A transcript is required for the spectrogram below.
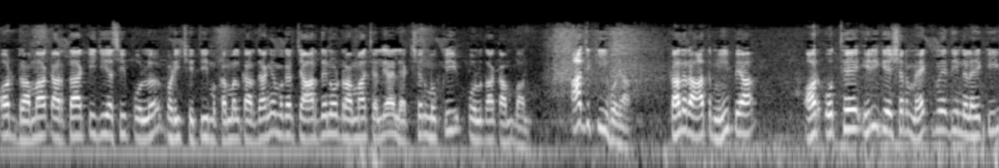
ਔਰ ਡਰਾਮਾ ਕਰਤਾ ਕਿ ਜੀ ਅਸੀਂ ਪੁਲ ਬੜੀ ਛੇਤੀ ਮੁਕੰਮਲ ਕਰ ਦਾਂਗੇ ਮਗਰ 4 ਦਿਨ ਉਹ ਡਰਾਮਾ ਚੱਲਿਆ, ਇਲੈਕਸ਼ਨ ਮੁੱਕੀ, ਪੁਲ ਦਾ ਕੰਮ ਬੰਦ। ਅੱਜ ਕੀ ਹੋਇਆ? ਕੱਲ ਰਾਤ ਮੀਂਹ ਪਿਆ ਔਰ ਉੱਥੇ ਇਰੀਗੇਸ਼ਨ ਮਹਿਕਮੇ ਦੀ ਨਲਾਇਕੀ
